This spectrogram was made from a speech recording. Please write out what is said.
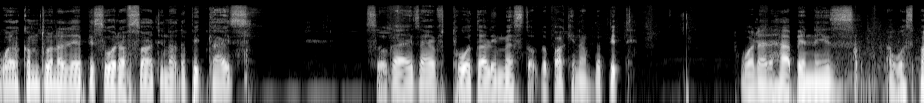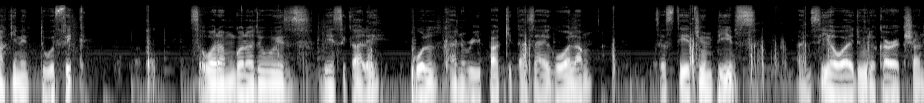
Welcome to another episode of Sorting Out the Pit, guys. So, guys, I've totally messed up the packing of the pit. What had happened is I was packing it too thick. So, what I'm gonna do is basically pull and repack it as I go along. So, stay tuned, peeps, and see how I do the correction.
